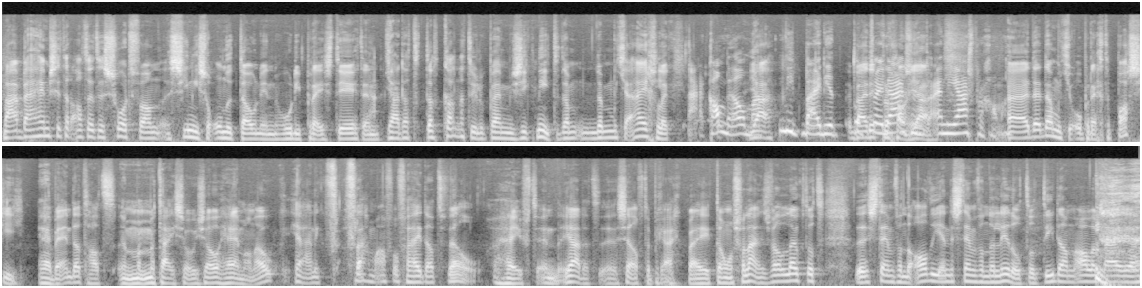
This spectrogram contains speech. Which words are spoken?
Maar bij hem zit er altijd een soort van cynische ondertoon in hoe hij presenteert. En ja, dat, dat kan natuurlijk bij muziek niet. Dan, dan moet je eigenlijk. nou, dat kan wel, maar Ja. niet bij dit top Bij dit 2000 programma, ja. eindejaarsprogramma. eh, daar, daar moet je oprechte passie hebben. En dat had eh, Ma- Matthijs sowieso, Herman ook. Ja, en ik vraag me af of hij dat wel heeft. En ja, datzelfde heb ik eigenlijk bij Thomas van Luijn. Het is wel leuk dat de stem van de Aldi en de stem van de Lidl... tot die dan allebei eh,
